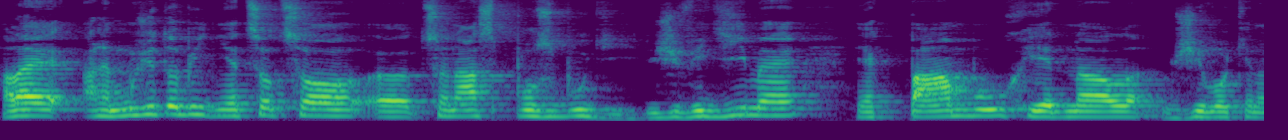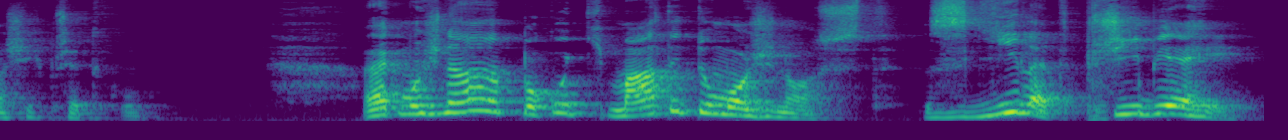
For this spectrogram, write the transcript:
ale, ale může to být něco, co, eh, co nás pozbudí, když vidíme, jak Pán Bůh jednal v životě našich předků. A tak možná, pokud máte tu možnost sdílet příběhy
